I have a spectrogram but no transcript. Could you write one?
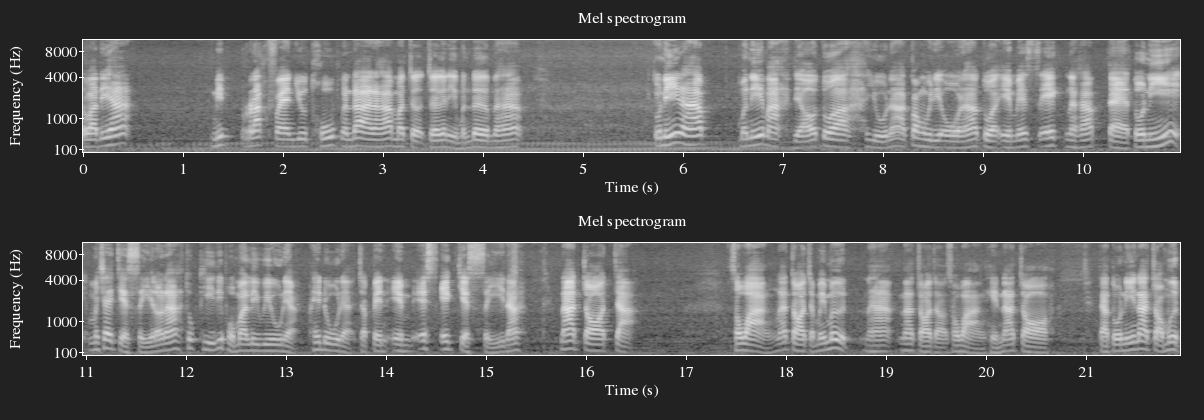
สวัสดีฮะ มิตรรักแฟน YouTube กันได้นะครับ มาเจอเจอกันอีกเหมือนเดิมนะฮะ ตัวนี้นะครับ วันนี้มา เดี๋ยวตัวอยู่หน้ากล้องวิดีโอนะครับตัว MSX นะครับ แต่ตัวนี้ไม่ใช่ 7 สีแล้วนะ ทุกทีที่ผมมารีวิวเนี่ย ให้ดูเนี่ย จะเป็น MSX 7 สีนะ หน้าจอจะสว่าง หน้าจอจะไม่มืดนะฮะ หน้าจอจะสว่าง เห็นหน้าจอ แต่ตัวนี้หน้าจอมืด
